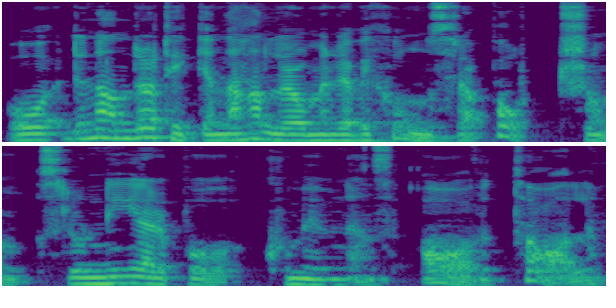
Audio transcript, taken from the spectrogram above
Och den andra artikeln det handlar om en revisionsrapport som slår ner på kommunens avtal.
